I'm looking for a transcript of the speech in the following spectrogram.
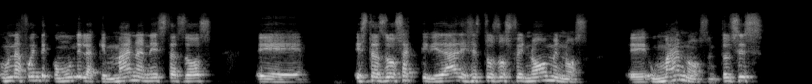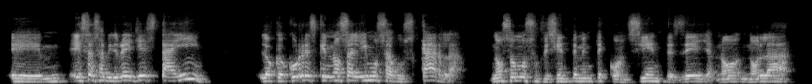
una fuente común de la que emanan estas dos, eh, estas dos actividades, estos dos fenómenos eh, humanos. Entonces, eh, esa sabiduría ya está ahí. Lo que ocurre es que no salimos a buscarla, no somos suficientemente conscientes de ella, no, no, la,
